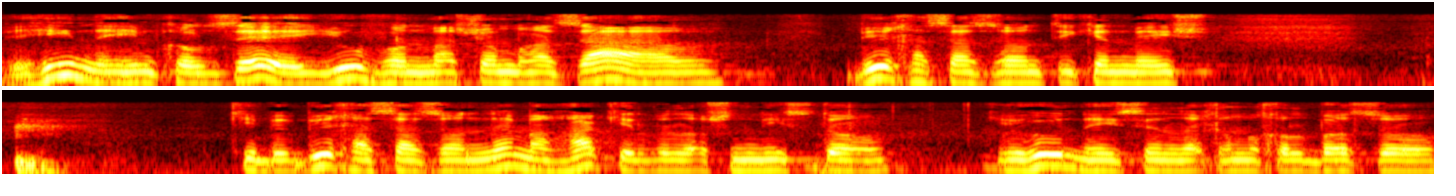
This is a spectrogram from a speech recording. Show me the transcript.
והנה עם כל זה יובון מה שאומר הזר, ביחס הזון תיקן מיש. כי בביחס הזון נאמר הקל ולושן נסתור, כי הוא נסן לחם לכל בוסו.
